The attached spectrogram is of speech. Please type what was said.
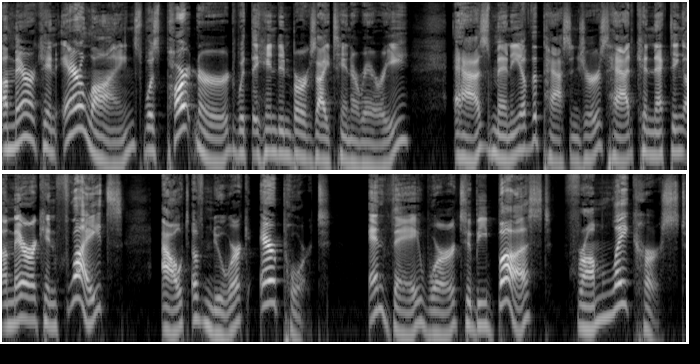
American Airlines was partnered with the Hindenburg's itinerary, as many of the passengers had connecting American flights out of Newark Airport, and they were to be bussed from Lakehurst.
